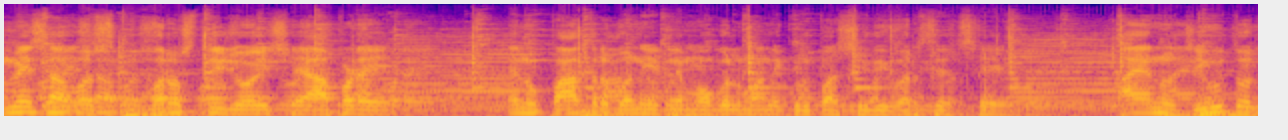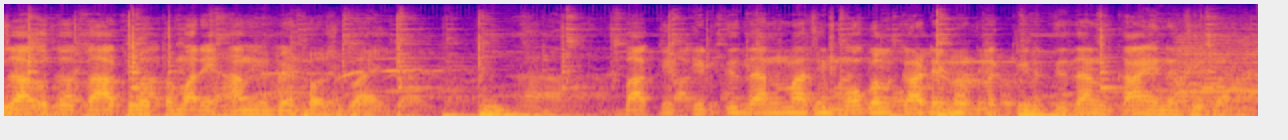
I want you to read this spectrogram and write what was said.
હંમેશા વરસતી જ હોય છે. આપણે એનું પાત્ર બની એટલે મોગલમાની કૃપા સીધી વરસે છે. આ એનો જીવતો જાગતો દાખલો તમારી સામે બેઠો છે ભાઈ. બાકી કીર્તિદાનમાંથી મોગલ કાઢીનો એટલે કીર્તિદાન કાંઈ નથી ભાઈ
